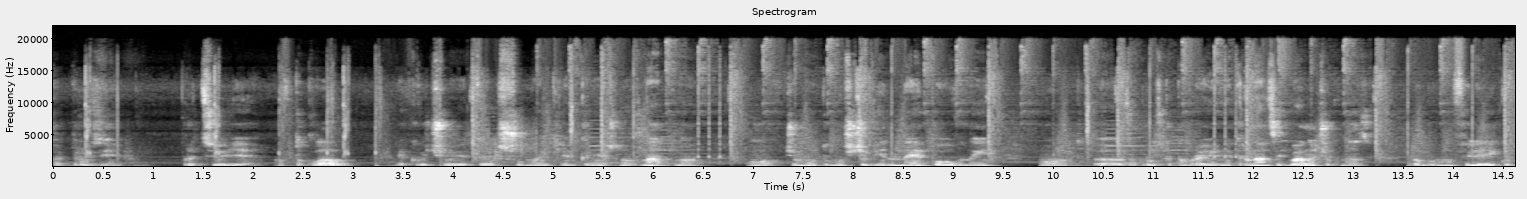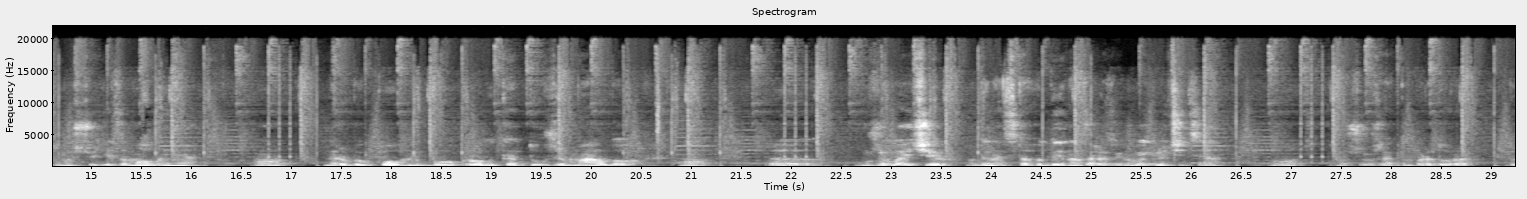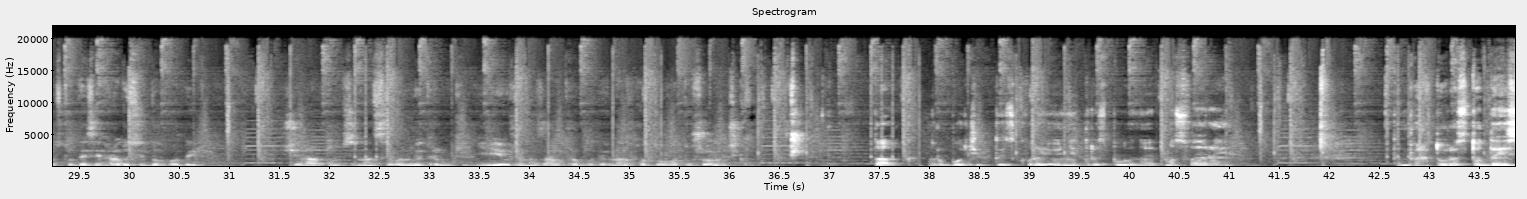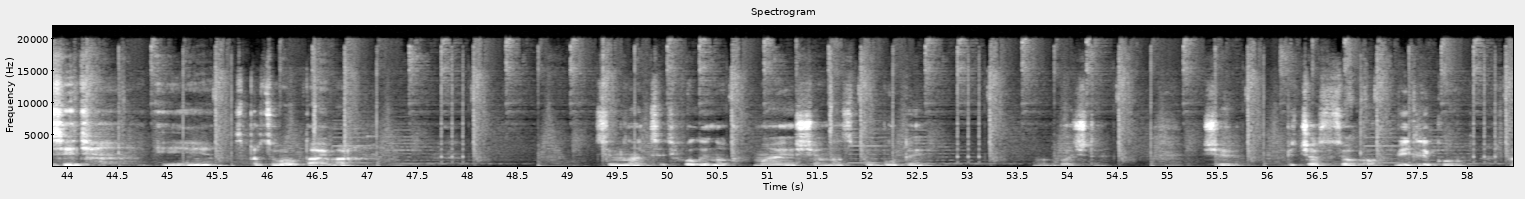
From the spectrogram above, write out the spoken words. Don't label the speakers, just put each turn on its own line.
Так, друзі, працює автоклав. Як ви чуєте, шумить він, звісно, знатно. О, чому? Тому що він не повний. От, е, загрузка там в районі 13 баночок у нас. Робимо філейку, тому що є замовлення. От, не робив повний, бо кролика дуже мало. От, е, уже вечір, 11 година, зараз він виключиться. От, тому що вже температура до 110 градусів доходить. Ще раптом 17 хвилин витримки і вже на завтра буде в нас готова тушоночка.
Так, робочий тиск в районі 3,5 атмосфери. Температура 110 і спрацював таймер. 17 хвилинок має ще в нас побути. От бачите. Ще під час цього відліку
